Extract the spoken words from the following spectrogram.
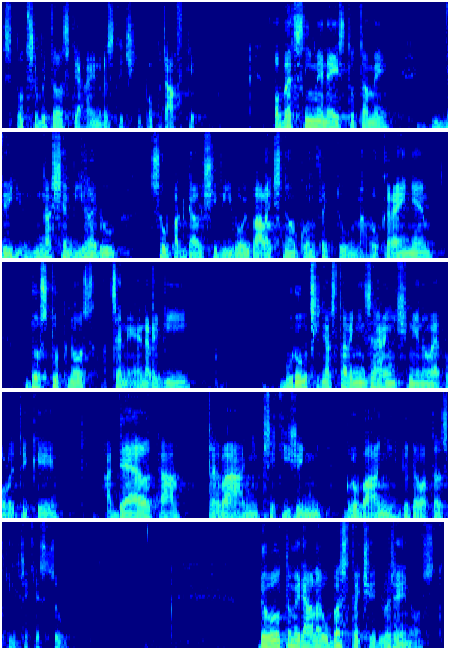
spotřebitelské a investiční poptávky. Obecnými nejistotami v našem výhledu jsou pak další vývoj válečného konfliktu na Ukrajině, dostupnost a ceny energií, budoucí nastavení zahraniční měnové politiky a délka trvání přetížení globálních dodavatelských řetězců. Dovolte mi dále ubezpečit veřejnost,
